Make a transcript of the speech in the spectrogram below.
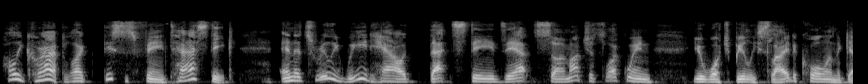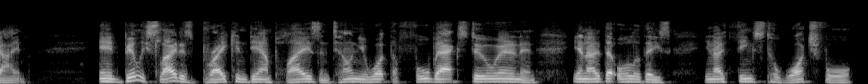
"Holy crap! Like this is fantastic," and it's really weird how that stands out so much. It's like when you watch Billy Slater calling a game, and Billy Slater's breaking down plays and telling you what the fullback's doing, and you know that all of these you know things to watch for.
